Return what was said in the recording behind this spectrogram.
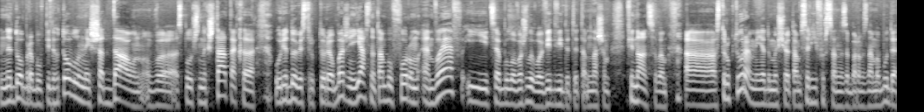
недобре був підготовлений шатдаун в Сполучених Штатах, е, урядові структури обмеження. Ясно, там був форум МВФ, і це було важливо відвідати там нашим фінансовим е, структурам. І я думаю, що там Сергій Фурсан незабаром з нами буде.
